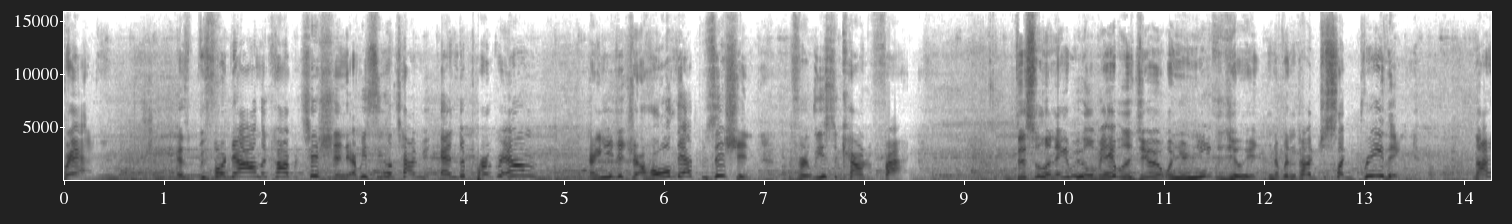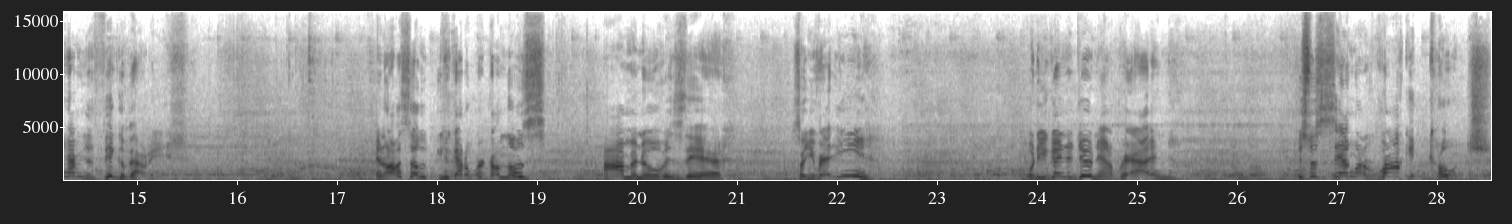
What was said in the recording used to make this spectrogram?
Brad, is before now in the competition, every single time you end the program, I need you to hold that position for at least a count of five. This will enable you to be able to do it when you need to do it, and just like breathing, not having to think about it. And also, you got to work on those arm maneuvers there. So you ready? What are you going to do now, Brad? You're supposed to say, I'm going to rock it, coach.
